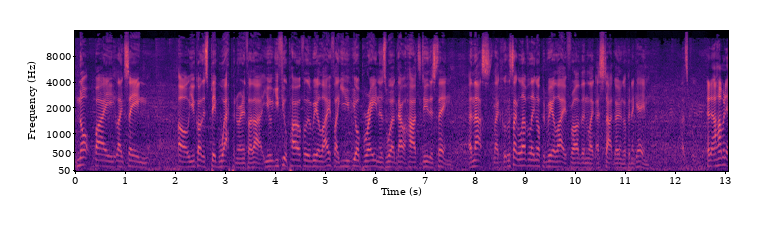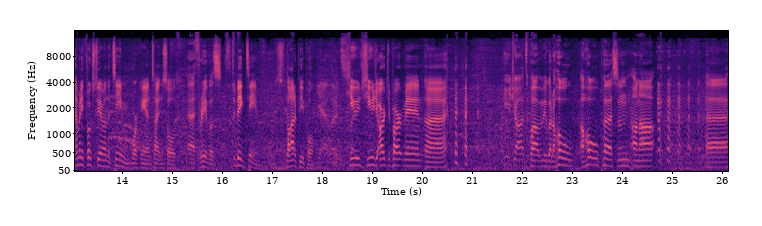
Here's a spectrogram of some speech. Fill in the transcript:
not by like saying, oh, you've got this big weapon or anything like that. You, you feel powerful in real life, like you, your brain has worked out how to do this thing and that's like it's like leveling up in real life rather than like a stat going up in a game. That's cool. And how many how many folks do you have on the team working on Titan Souls? Uh, three of us. It's a big team. It's a lot of people. Yeah, loads. Huge, huge art department. Uh, huge art department. We've got a whole a whole person on art. Uh,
